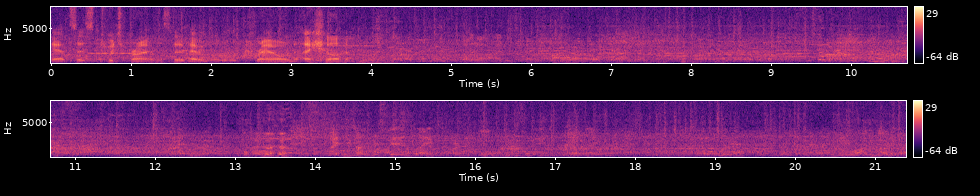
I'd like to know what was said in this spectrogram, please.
Chat says Twitch Prime instead of having the little crown icon. I didn't understand like particular reasoning, but like I don't know.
